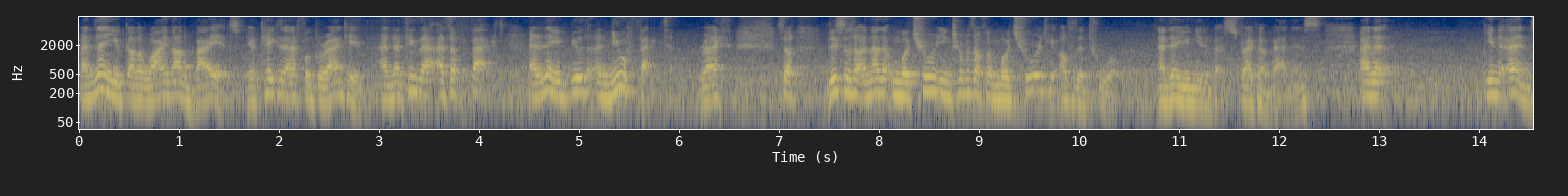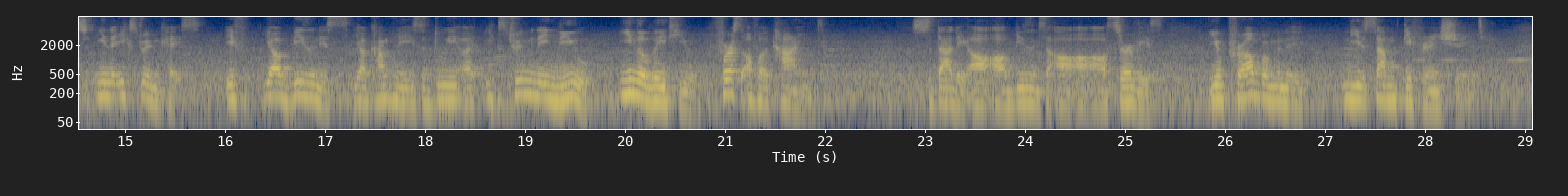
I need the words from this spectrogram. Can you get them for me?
and then you gotta why not buy it? You take that for granted and then take that as a fact, and then you build a new fact, right? So this is another mature in terms of the maturity of the tool, and then you need to strike a balance. And uh, in the end, in the extreme case, if your business, your company is doing an extremely new, innovative, first of a kind study or, or business or, or, or service, you probably need some differentiate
